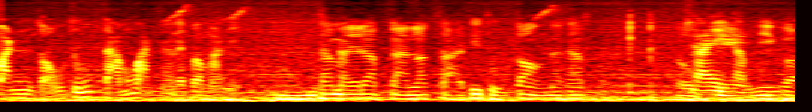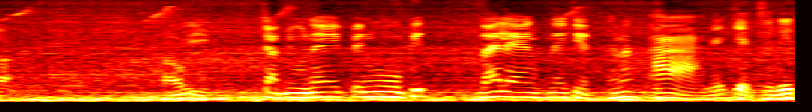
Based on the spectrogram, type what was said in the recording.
วันสองถึงสามวันอะไรประมาณนี้อืมถ้าไม่ได้รับการรักษาที่ถูกต้องนะครับโอใช่เคครับนี่ก็เขาอีก จัดอยู่ในเป็นงูพิษร้ายแรงในเจ็ดใช่ไหมอ่า ในเจ็ดชนิด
